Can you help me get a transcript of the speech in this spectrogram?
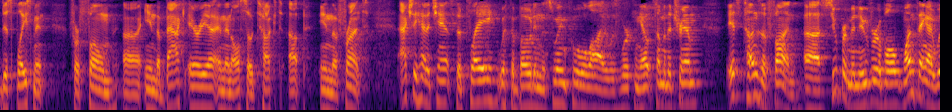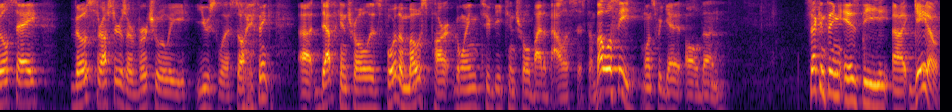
displacement for foam uh, in the back area and then also tucked up in the front. Actually had a chance to play with the boat in the swimming pool while I was working out some of the trim. It's tons of fun, uh, super maneuverable. One thing I will say, those thrusters are virtually useless. So I think uh, depth control is for the most part going to be controlled by the ballast system. But we'll see once we get it all done. Second thing is the uh, Gato.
